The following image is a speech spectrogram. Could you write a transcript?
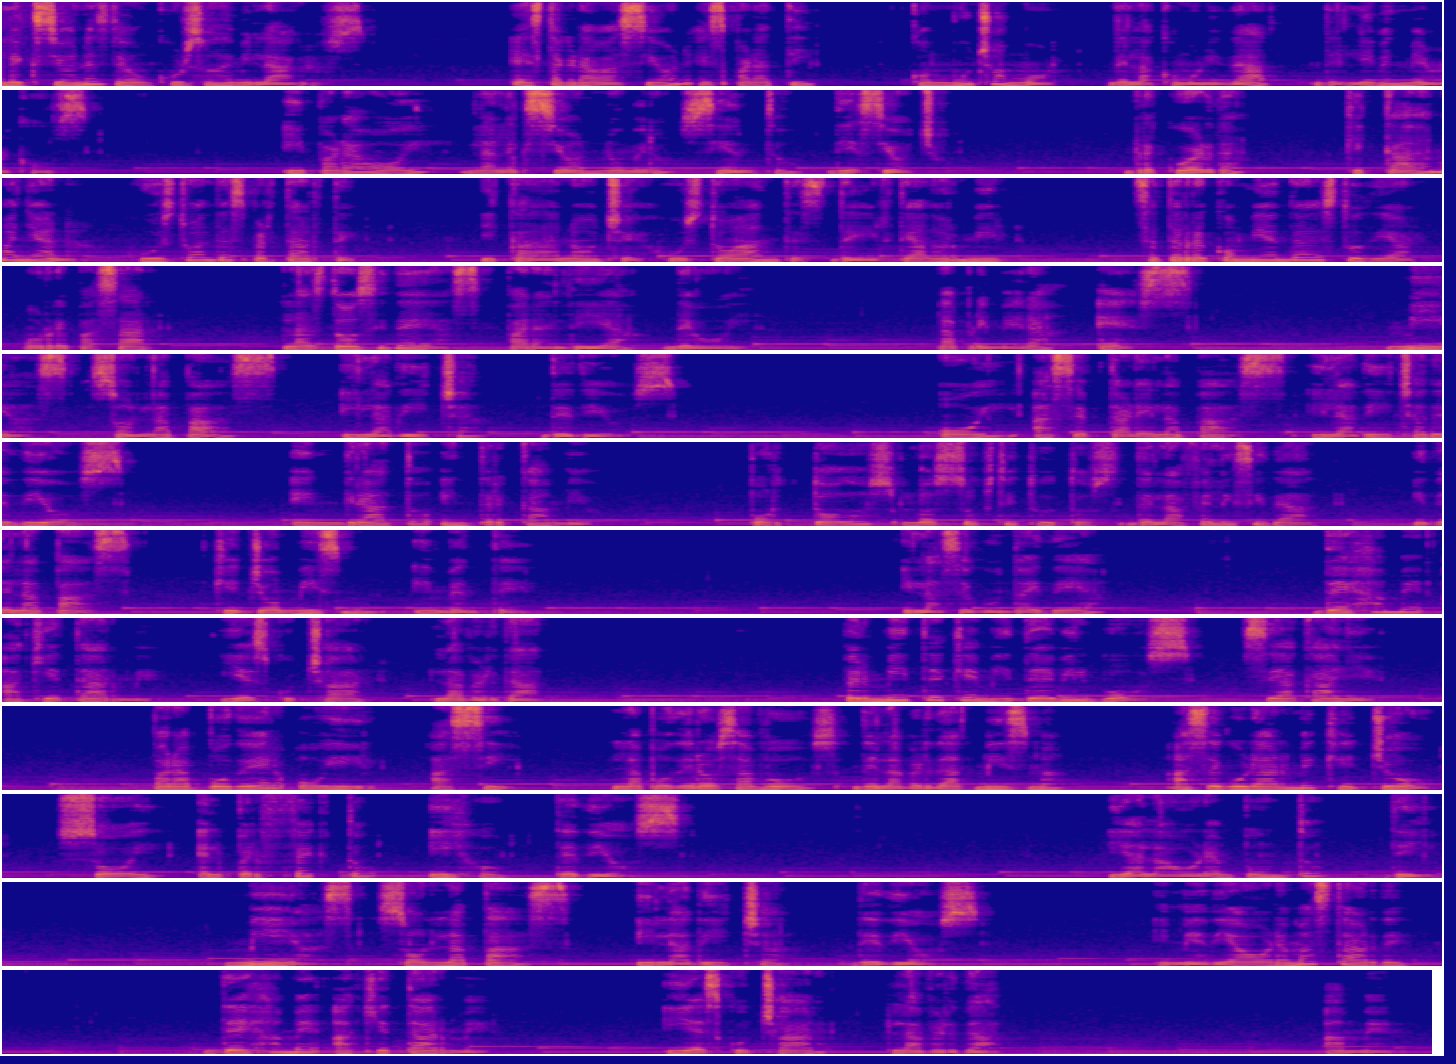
Lecciones de un curso de milagros. Esta grabación es para ti, con mucho amor, de la comunidad de Living Miracles. Y para hoy, la lección número 118. Recuerda que cada mañana, justo al despertarte, y cada noche, justo antes de irte a dormir, se te recomienda estudiar o repasar las dos ideas para el día de hoy. La primera es, mías son la paz y la dicha de Dios. Hoy aceptaré la paz y la dicha de Dios en grato intercambio por todos los sustitutos de la felicidad y de la paz que yo mismo inventé. Y la segunda idea, déjame aquietarme y escuchar la verdad. Permite que mi débil voz se acalle para poder oír así la poderosa voz de la verdad misma, asegurarme que yo soy el perfecto Hijo de Dios. Y a la hora en punto, di, mías son la paz y la dicha de Dios. Y media hora más tarde, déjame aquietarme y escuchar la verdad. Amén.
